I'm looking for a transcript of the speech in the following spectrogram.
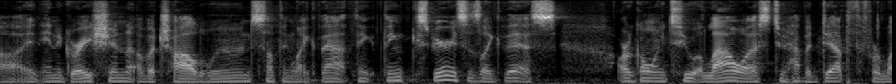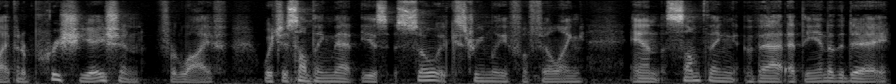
uh, an integration of a child wound, something like that. Think, think experiences like this are going to allow us to have a depth for life, an appreciation for life, which is something that is so extremely fulfilling and something that at the end of the day,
